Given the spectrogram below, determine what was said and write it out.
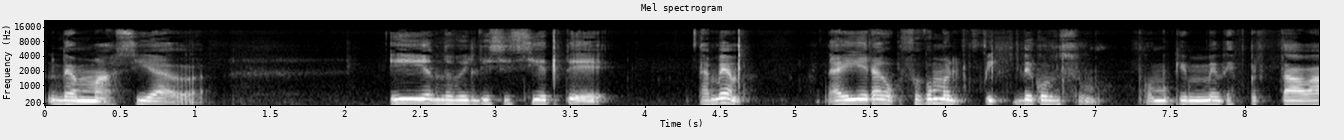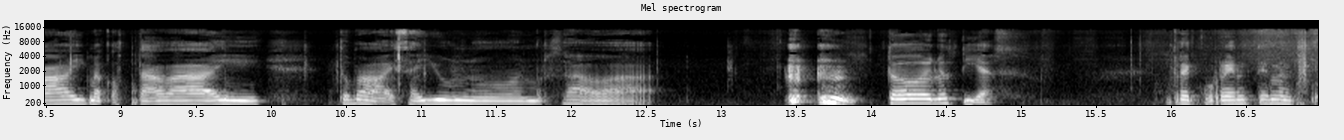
demasiado. Y en 2017 también. Ahí era, fue como el pic de consumo. Como que me despertaba y me acostaba y tomaba desayuno, almorzaba todos los días, recurrentemente.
